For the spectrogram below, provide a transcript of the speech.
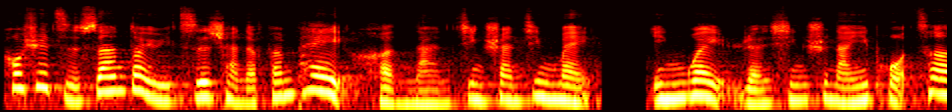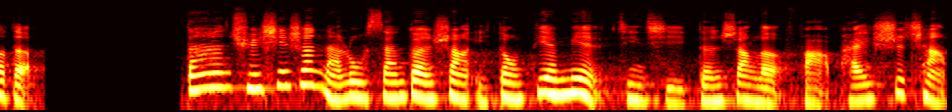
后续子孙对于资产的分配很难尽善尽美，因为人心是难以叵测的。大安区新生南路三段上一栋店面，近期登上了法拍市场。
